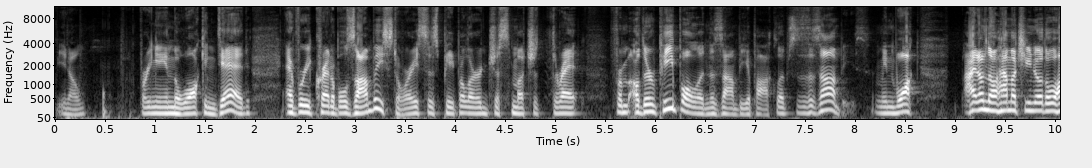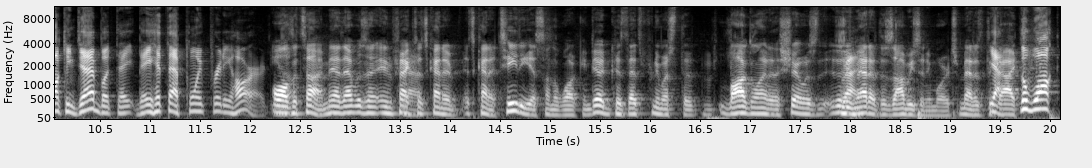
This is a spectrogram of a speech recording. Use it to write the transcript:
you know, bringing in The Walking Dead. Every credible zombie story says people are just much a threat from other people in the zombie apocalypse as the zombies. I mean, walk. I don't know how much you know The Walking Dead, but they, they hit that point pretty hard. all know? the time yeah that was in fact Yeah. it's kind of it's kind of tedious on the walking dead because that's pretty much the log line of the show is it doesn't Right. matter the zombies anymore it matters the yeah, guy the walk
